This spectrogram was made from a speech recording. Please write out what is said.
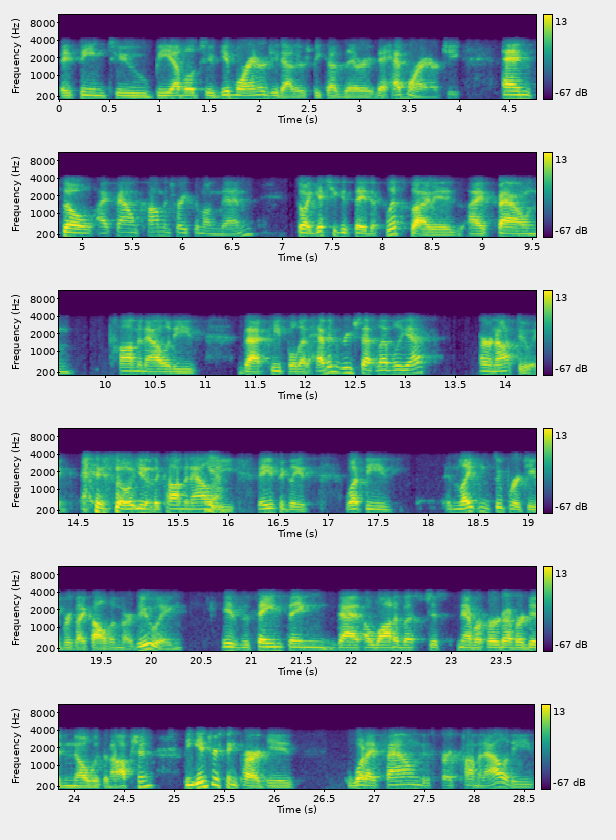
they seem to be able to give more energy to others because they're they have more energy. And so I found common traits among them. So I guess you could say the flip side is I found commonalities that people that haven't reached that level yet are not doing. so you know the commonality yeah. basically is what these enlightened superachievers I call them are doing is the same thing that a lot of us just never heard of or didn't know was an option. The interesting part is what I found as far as commonalities,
